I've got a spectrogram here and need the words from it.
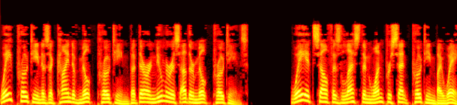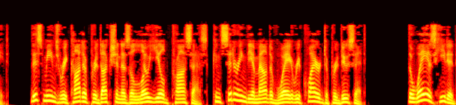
Whey protein is a kind of milk protein but there are numerous other milk proteins. Whey itself is less than 1% protein by weight. This means ricotta production is a low-yield process, considering the amount of whey required to produce it. The whey is heated,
